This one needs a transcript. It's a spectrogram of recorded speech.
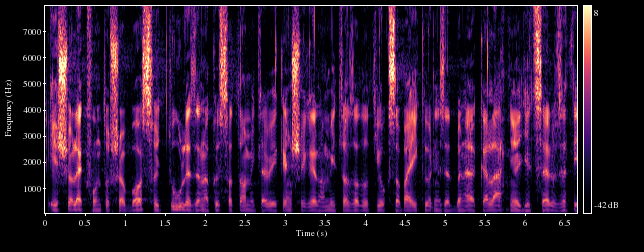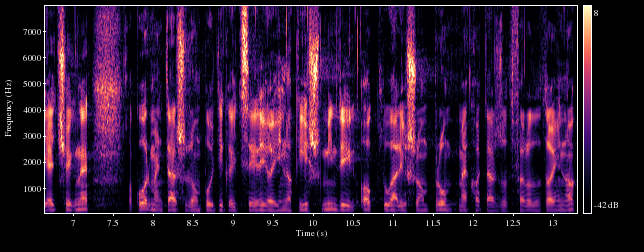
és a legfontosabb az, hogy túl ezen a közhatalmi tevékenységen, amit az adott jogszabályi környezetben el kell látni egy-egy szervezeti egységnek, a kormány társadalompolitikai céljainak is mindig aktuálisan, prompt meghatározott feladatainak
